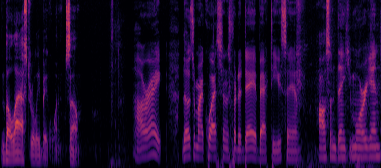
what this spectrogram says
the last really big one. So. All right. Those are my questions for today. Back to you, Sam. Awesome. Thank you, Morgan.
